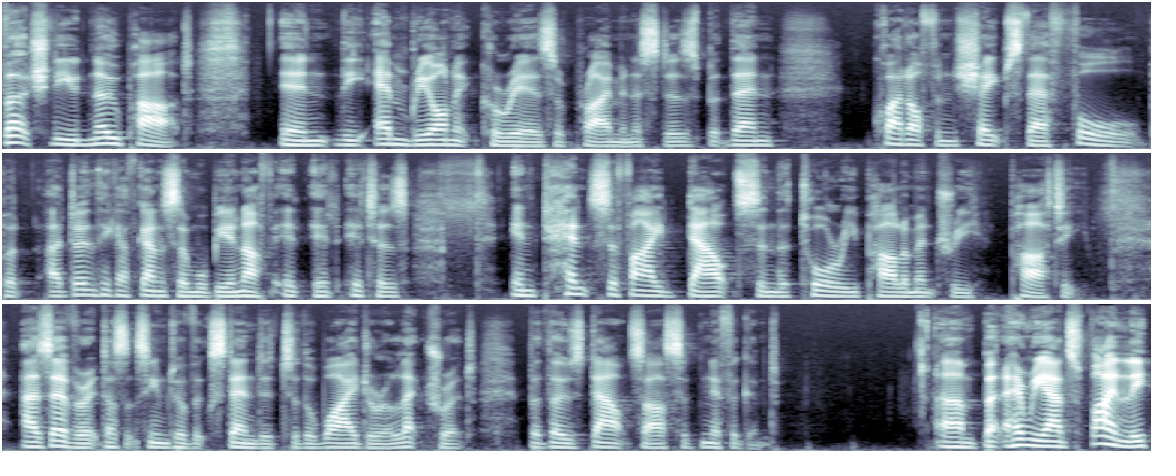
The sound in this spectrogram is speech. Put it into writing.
virtually no part in the embryonic careers of prime ministers, but then quite often shapes their fall. But I don't think Afghanistan will be enough. It, it, it has intensified doubts in the Tory parliamentary party. As ever, it doesn't seem to have extended to the wider electorate, but those doubts are significant. Um, but Henry adds, finally,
